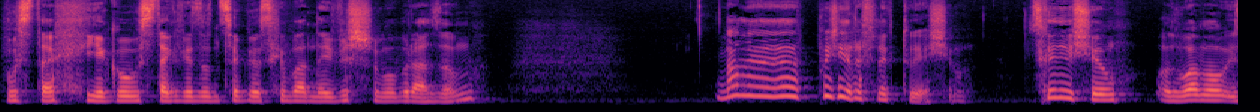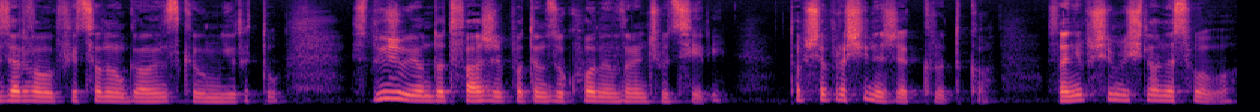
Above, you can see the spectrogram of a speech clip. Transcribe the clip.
w ustach, jego ustach wiedzącego jest chyba najwyższym obrazą. No ale później reflektuje się. Schylił się, odłamał i zerwał ukwieconą gałęzkę mirtu. Zbliżył ją do twarzy, potem z ukłonem wręczył Ciri. To przeprosiny, rzekł krótko. Za nieprzemyślane słowo.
